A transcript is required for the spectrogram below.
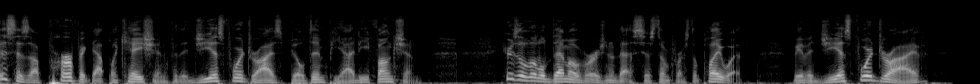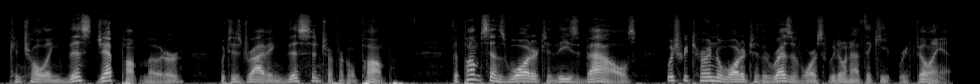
This is a perfect application for the GS4 drive's built-in PID function. Here's a little demo version of that system for us to play with. We have a GS4 drive controlling this jet pump motor, which is driving this centrifugal pump. The pump sends water to these valves, which return the water to the reservoir so we don't have to keep refilling it.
